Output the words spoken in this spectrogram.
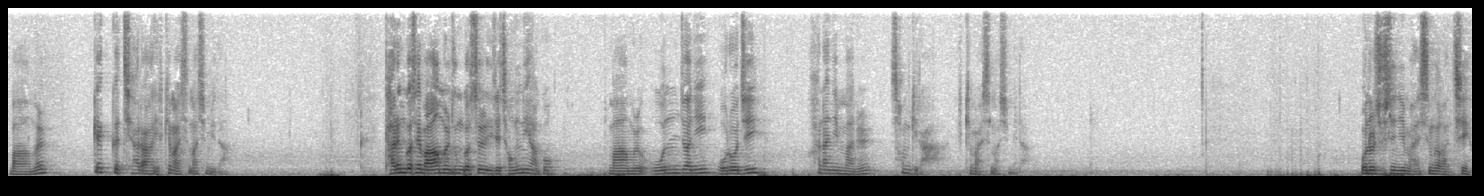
마음을 깨끗이 하라 이렇게 말씀하십니다. 다른 것에 마음을 둔 것을 이제 정리하고 마음을 온전히 오로지 하나님만을 섬기라 이렇게 말씀하십니다. 오늘 주신 이 말씀과 같이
